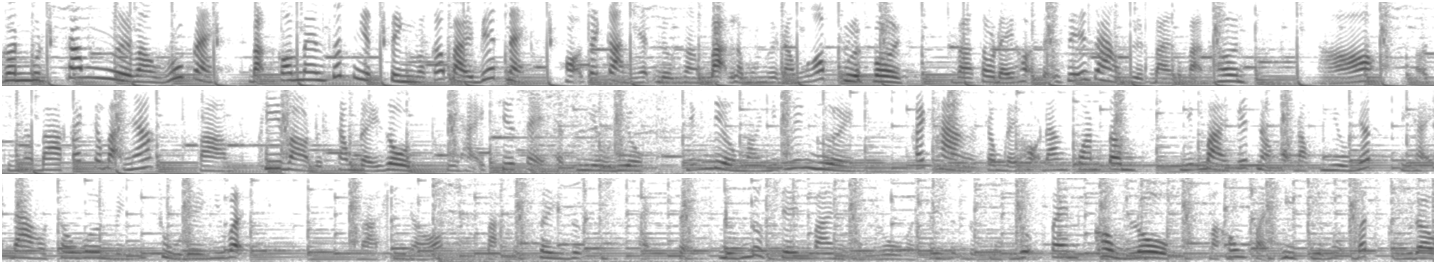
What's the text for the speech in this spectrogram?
gần 100 người vào group này. Bạn comment rất nhiệt tình vào các bài viết này. Họ sẽ cảm nhận được rằng bạn là một người đóng góp tuyệt vời và sau đấy họ sẽ dễ dàng duyệt bài của bạn hơn. Đó, đó chính là ba cách các bạn nhé và khi vào được trong đấy rồi thì hãy chia sẻ thật nhiều điều những điều mà những cái người khách hàng ở trong đấy họ đang quan tâm những bài viết nào họ đọc nhiều nhất thì hãy đào sâu hơn về những chủ đề như vậy và khi đó bạn sẽ xây dựng hãy sẽ đứng được trên vai người khổng lồ và xây dựng được một lượng fan khổng lồ mà không phải đi kiếm ở bất cứ đâu.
